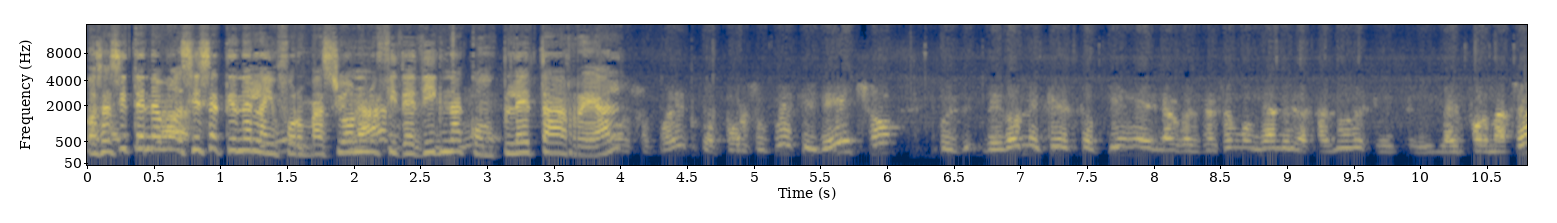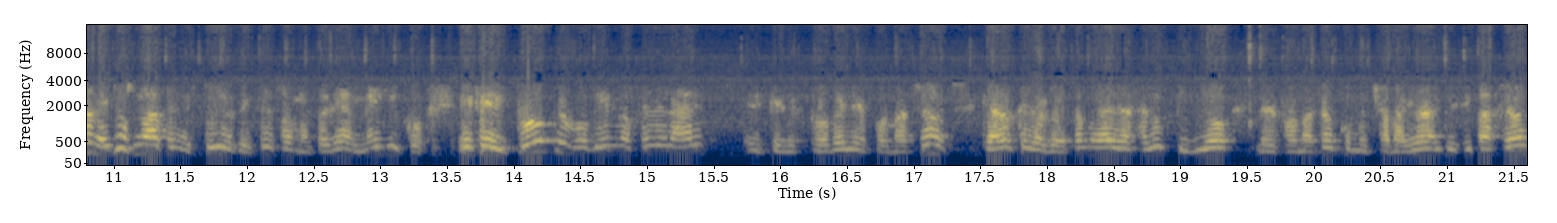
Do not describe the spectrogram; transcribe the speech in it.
o sea, sí tenemos, sí se tiene la información fidedigna, completa, real. Por supuesto, por supuesto, y de hecho, pues de dónde crees que obtiene la Organización Mundial de la Salud eh, eh, la información. Ellos no hacen estudios de exceso a mortalidad en México, es el propio gobierno federal el que les provee la información. Claro que la Organización Mundial de la Salud pidió la información con mucha mayor anticipación,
